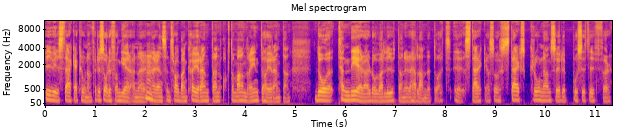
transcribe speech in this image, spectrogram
vi vill stärka kronan, för det är så det fungerar. När, mm. när en centralbank höjer räntan och de andra inte höjer räntan, då tenderar då valutan i det här landet då att eh, stärkas. Och stärks kronan så är det positivt för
